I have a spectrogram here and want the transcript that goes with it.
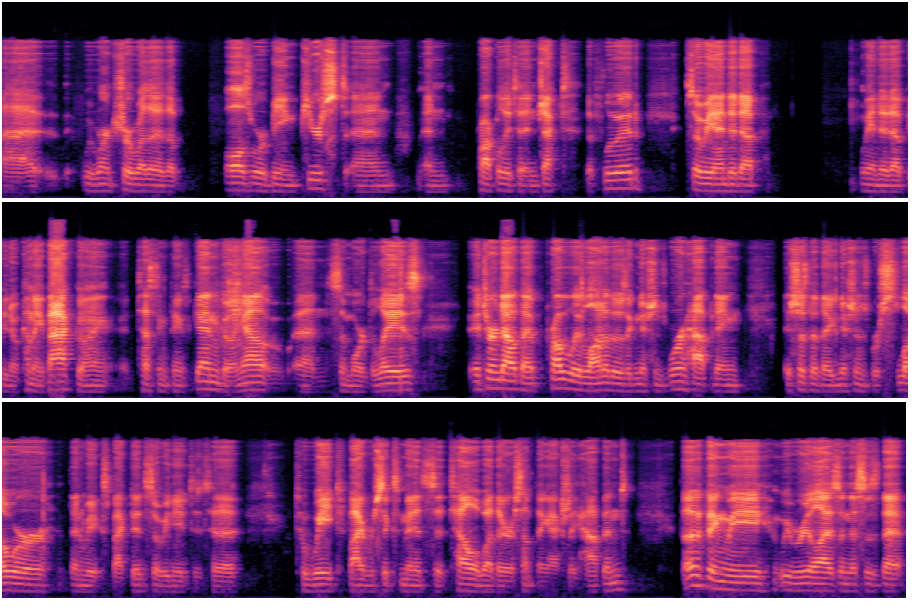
uh, we weren't sure whether the balls were being pierced and and properly to inject the fluid. So we ended up we ended up you know coming back, going testing things again, going out, and some more delays. It turned out that probably a lot of those ignitions were happening. It's just that the ignitions were slower than we expected, so we needed to to wait five or six minutes to tell whether something actually happened. The other thing we, we realized in this is that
